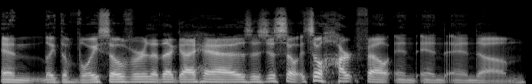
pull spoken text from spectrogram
and like the voiceover that that guy has is just so it's so heartfelt and and and um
